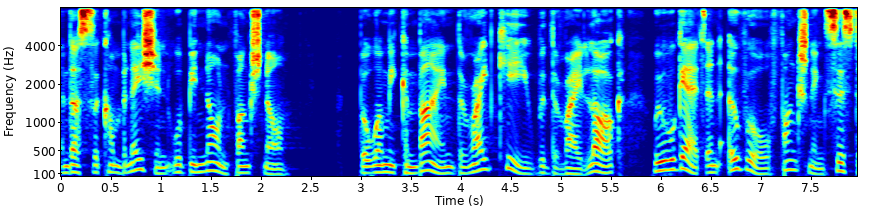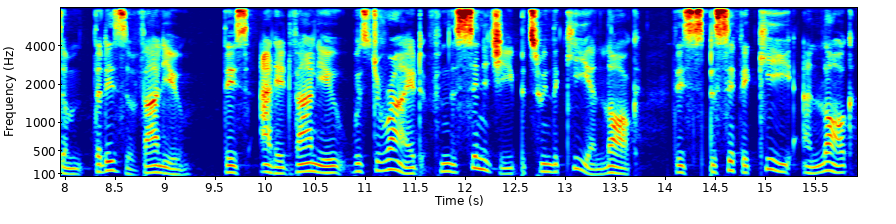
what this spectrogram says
and thus the combination would be non-functional. But when we combine the right key with the right lock, we will get an overall functioning system that is of value. This added value was derived from the synergy between the key and lock. This specific key and lock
